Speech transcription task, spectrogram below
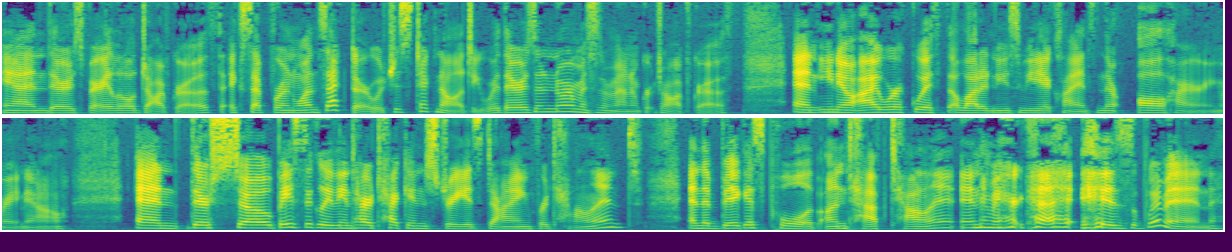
and there's very little job growth, except for in one sector, which is technology, where there is an enormous amount of job growth. And, you know, I work with a lot of news media clients, and they're all hiring right now. And they're so basically, the entire tech industry is dying for talent. And the biggest pool of untapped talent in America is women.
